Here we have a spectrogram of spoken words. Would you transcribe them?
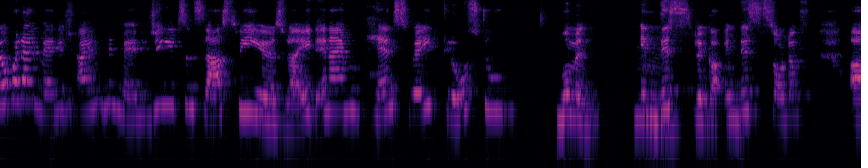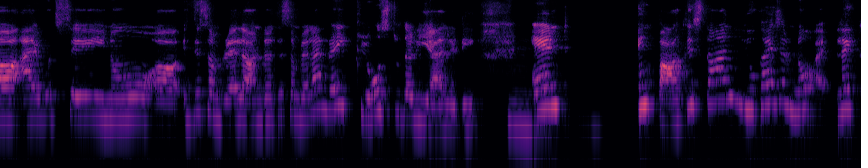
no but i managed i've been managing it since last three years right and i'm hence very close to women mm. in this regard in this sort of uh, i would say you know uh, this umbrella under this umbrella i'm very close to the reality mm. and in pakistan you guys have no like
